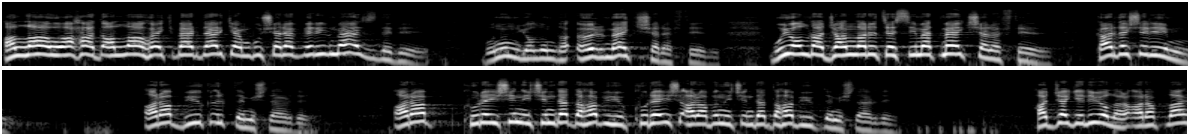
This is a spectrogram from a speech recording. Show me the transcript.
Allahu Ahad Allahu Ekber derken bu şeref verilmez dedi. Bunun yolunda ölmek şereftir. Bu yolda canları teslim etmek şereftir. Kardeşlerim, Arap büyük ırk demişlerdi. Arap Kureyş'in içinde daha büyük, Kureyş Arap'ın içinde daha büyük demişlerdi. Hacca geliyorlar Araplar.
